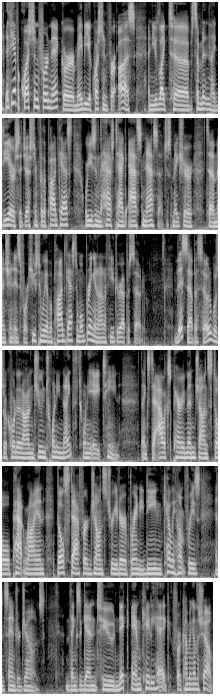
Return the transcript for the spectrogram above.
And if you have a question for Nick or maybe a question for us, and you'd like to submit an idea or suggestion for the podcast, we're using the hashtag AskNASA. Just make sure to mention is for Houston We Have a Podcast, and we'll bring it on a future episode. This episode was recorded on June 29th, 2018. Thanks to Alex Perryman, John Stoll, Pat Ryan, Bill Stafford, John Streeter, Brandi Dean, Kelly Humphries, and Sandra Jones. And thanks again to Nick and Catie Hague for coming on the show.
